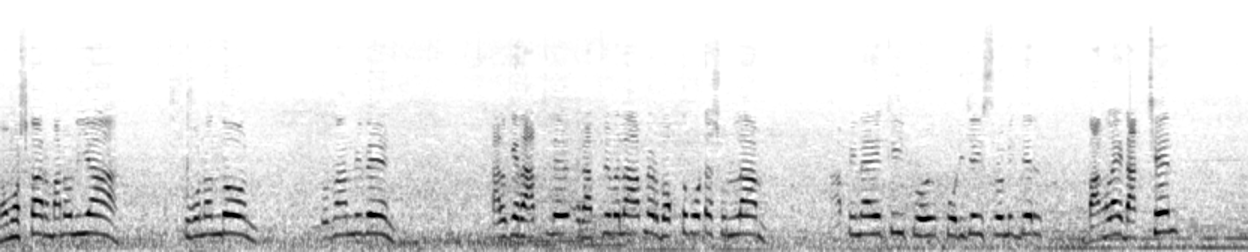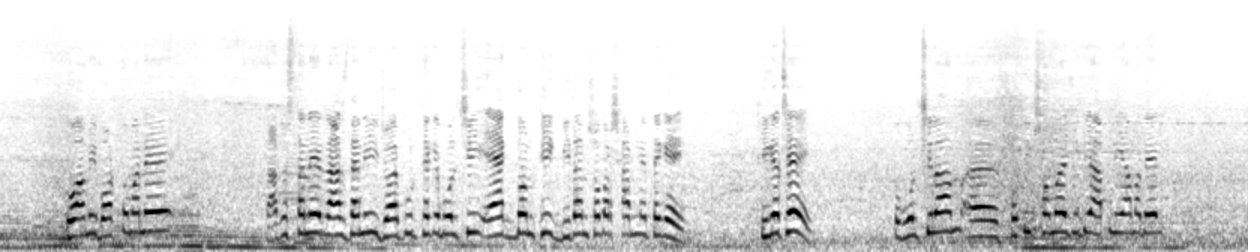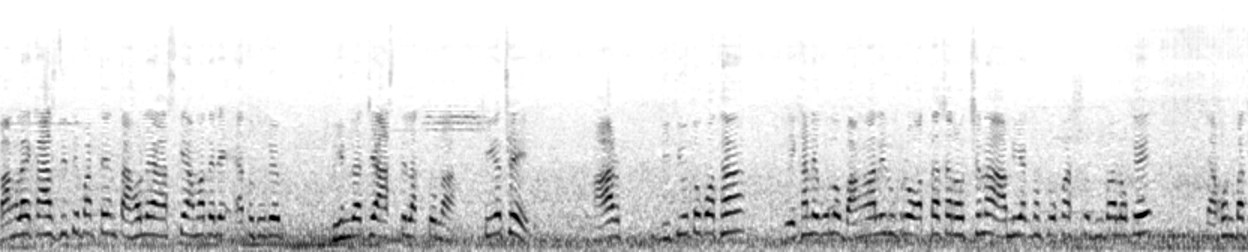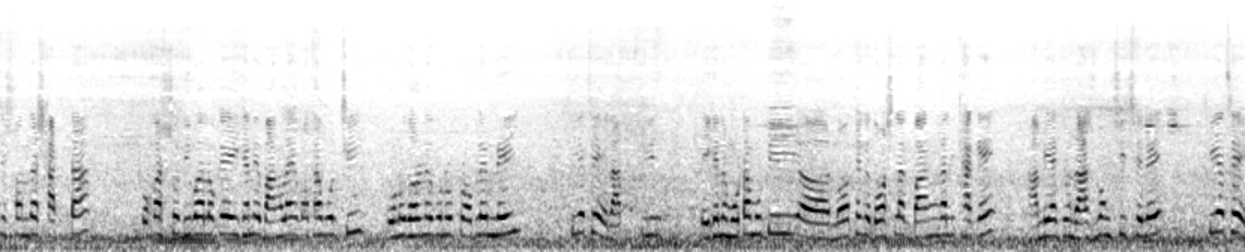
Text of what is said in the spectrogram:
নমস্কার মাননীয়া, শুভনন্দন, প্রণাম নেবেন। কালকে রাত্রে, রাত্রিবেলা আপনার বক্তব্যটা শুনলাম। আপনি নাকি প্র- পরিযায়ী শ্রমিকদের বাংলায় ডাকছেন? তো আমি বর্তমানে রাজস্থানের রাজধানী জয়পুর থেকে বলছি, একদম ঠিক বিধানসভার সামনে থেকে। ঠিক আছে? তো বলছিলাম সঠিক সময়ে যদি আপনি আমাদের বাংলায় কাজ দিতে পারতেন, তাহলে আজকে আমাদের এত দূরে ভিন রাজ্যে আসতে লাগতো না। ঠিক আছে? আর দ্বিতীয়ত কথা, এখানে কোনো বাঙালির উপরে অত্যাচার হচ্ছে না। আমি একদম প্রকাশ্য দিবালোকে, এখন বাজে সন্ধ্যা সাতটা, প্রকাশ্য দিবালোকে এখানে বাংলায় কথা বলছি, কোনো ধরনের কোনো প্রবলেম নেই, ঠিক আছে? রাত্রি, এখানে মোটামুটি ন থেকে দশ লাখ বাঙালি থাকে। আমি একজন রাজবংশী ছেলে, ঠিক আছে?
